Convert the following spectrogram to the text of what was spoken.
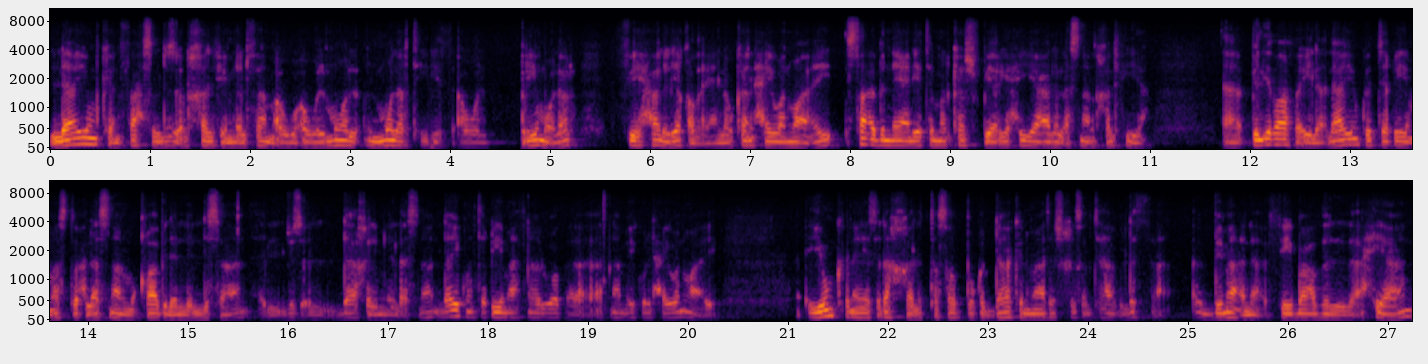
لا يمكن فحص الجزء الخلفي من الفم أو أو ال mol ال molar teeth أو ال premolar في حال اليقظة يعني لو كان الحيوان واعي صعب أنه يعني يتم الكشف بأريحية على الأسنان الخلفية. آه، بالإضافة إلى لا يمكن تقييم أسطح الأسنان المقابلة للسان الجزء الداخلي من الأسنان لا يمكن تقييمه أثناء الوضع أثناء ما يكون الحيوان واعي. يمكن أن يتدخل التصبغ الداكن مع تشخيص التهاب اللثة بمعنى في بعض الأحيان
